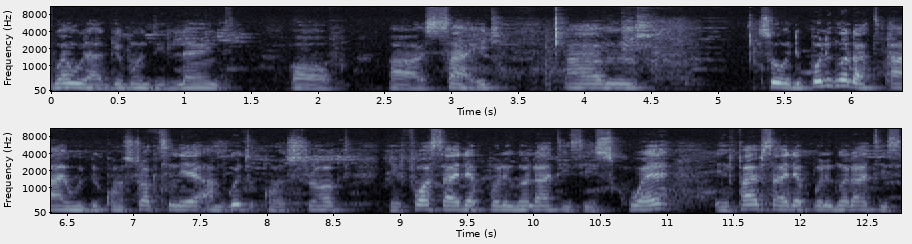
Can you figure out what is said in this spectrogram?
when we are given the length of uh, side. Um, so the polygon that i will be constructing here i'm going to construct a four-sided polygon that is a square a five-sided polygon that is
